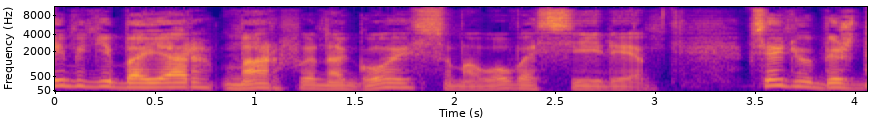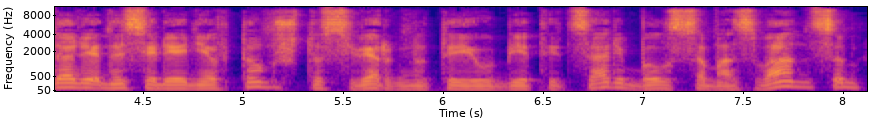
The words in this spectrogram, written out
имени бояр Марфы Ногой самого Василия. Все они убеждали население в том, что свергнутый и убитый царь был самозванцем,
